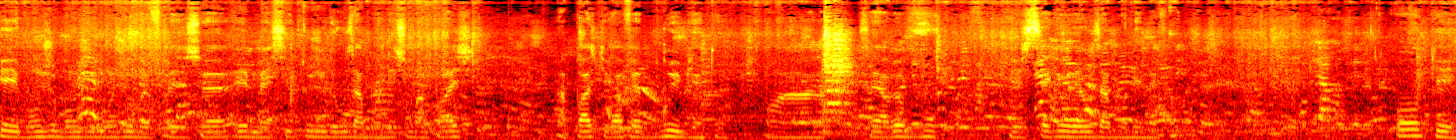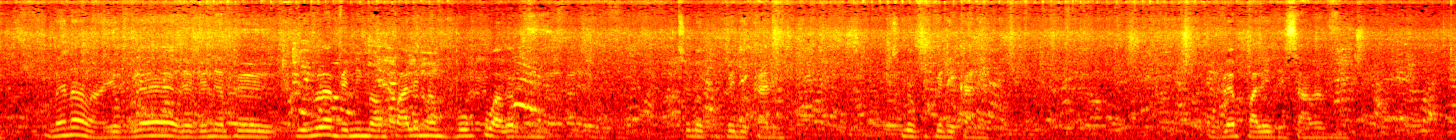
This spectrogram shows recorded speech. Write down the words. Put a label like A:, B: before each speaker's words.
A: Ok, bonjour, bonjour, bonjour mes frères et sœurs et merci toujours de vous abonner sur ma page. La page qui va faire bruit bientôt. Voilà, c'est avec vous. Je sais que vous allez vous abonner maintenant. Ok, maintenant là, je voulais revenir un peu, je voulais venir m'en parler même beaucoup avec vous sur le coupé décalé. Sur le coupé décalé. Je voulais parler de ça avec vous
